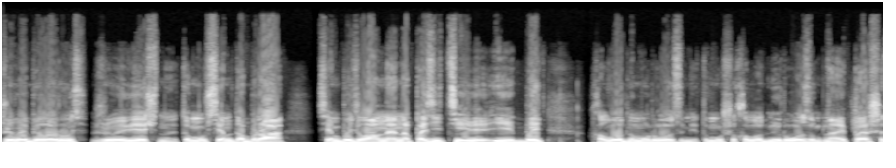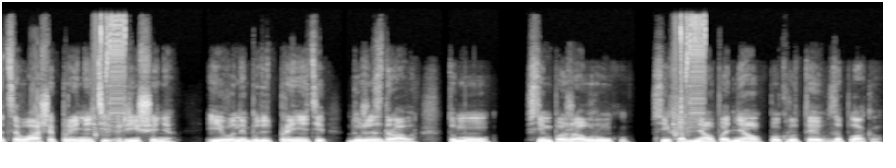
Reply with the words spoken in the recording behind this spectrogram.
Живе Білорусь, живе вічно. Тому всім добра, всім бути головне на позитиві і бути в холодному розумі. Тому що холодний розум, найперше, це ваші прийняті рішення, і вони будуть прийняті дуже здраво. Тому всім пожав руку, всіх обняв, підняв, покрутив, заплакав.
